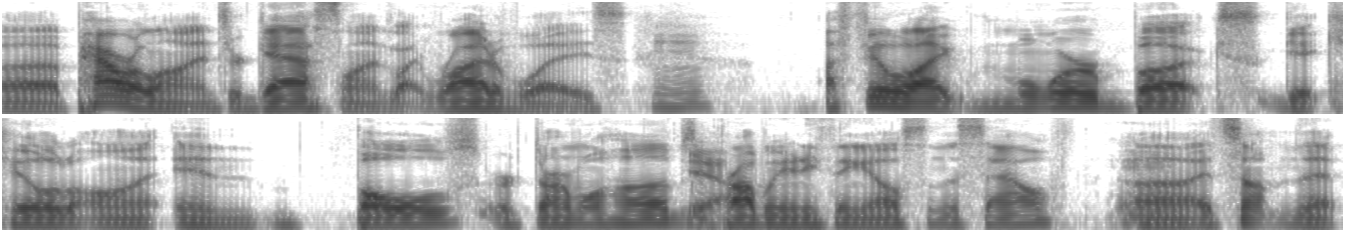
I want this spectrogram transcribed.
uh, power lines or gas lines, like right of ways, Mm-hmm. I feel like more bucks get killed on in bowls or thermal hubs Yeah. than probably anything else in the South. Uh, it's something that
